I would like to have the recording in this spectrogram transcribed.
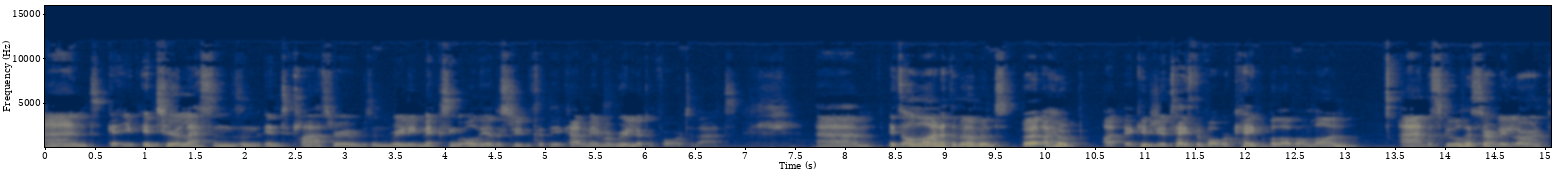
and get you into your lessons and into classrooms and really mixing with all the other students at the academy. And we're really looking forward to that. Um, it's online at the moment, but I hope uh, it gives you a taste of what we're capable of online. And the school has certainly learned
